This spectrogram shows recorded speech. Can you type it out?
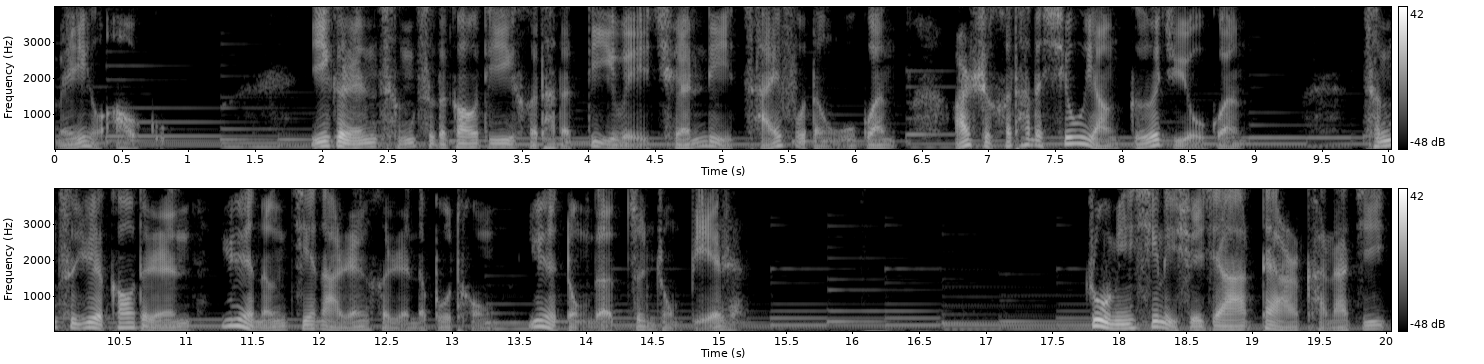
没有傲骨。一个人层次的高低和他的地位、权力、财富等无关，而是和他的修养、格局有关。层次越高的人，越能接纳人和人的不同，越懂得尊重别人。著名心理学家戴尔·卡纳基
